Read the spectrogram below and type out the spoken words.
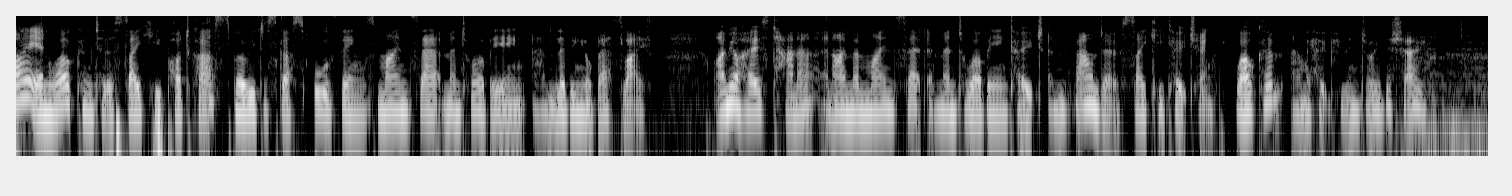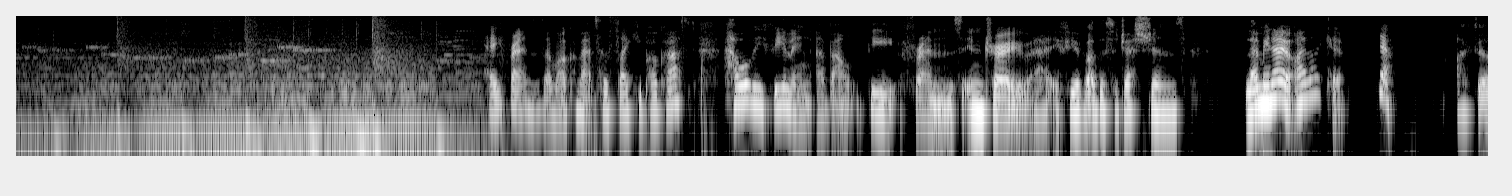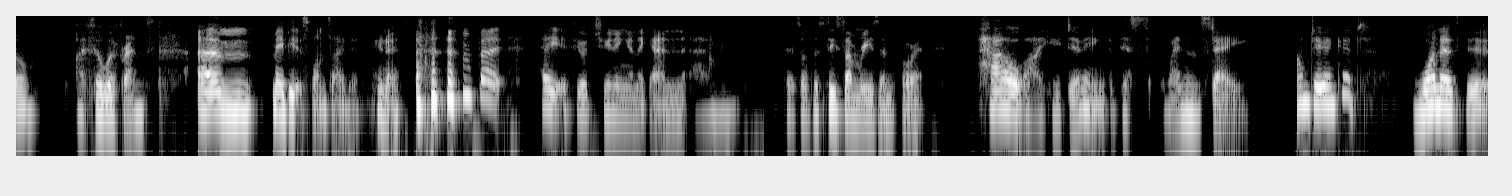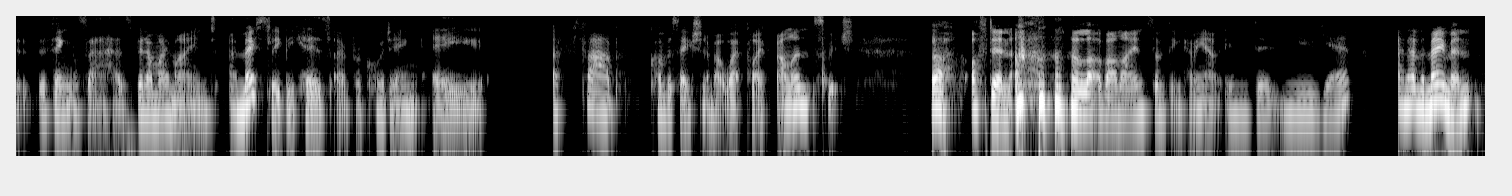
Hi, and welcome to the Psyche podcast, where we discuss all things mindset, mental well-being, and living your best life. I'm your host, Hannah, and I'm a mindset and mental well-being coach and founder of Psyche Coaching. Welcome, and we hope you enjoy the show. Hey, friends, and welcome back to the Psyche podcast. How are we feeling about the Friends intro? Uh, if you have other suggestions, let me know. I like it. Yeah, I feel I feel we're friends. Um, maybe it's one sided. Who knows? but hey, if you're tuning in again, um, there's obviously some reason for it. How are you doing this Wednesday? I'm doing good. One of the, the things that has been on my mind, and mostly because of recording a a fab conversation about work life balance, which oh, often a lot of our minds, something coming out in the new year. And at the moment,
